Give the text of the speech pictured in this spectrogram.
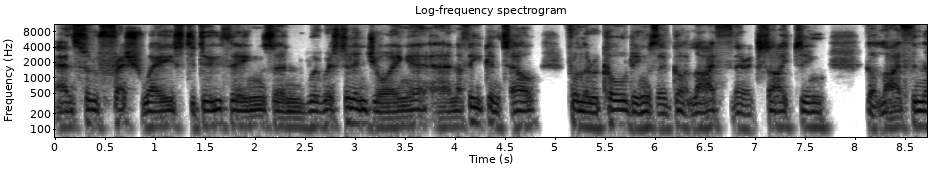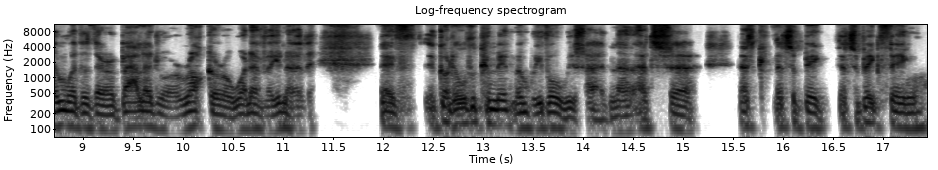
and sort of fresh ways to do things and we're, we're still enjoying it. And i think you can tell from the recordings they've got life they're exciting got life in them whether they're a ballad or a rocker or whatever you know. They've they've got all the commitment we've always had and that's uh, that's that's a big that's a big thing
